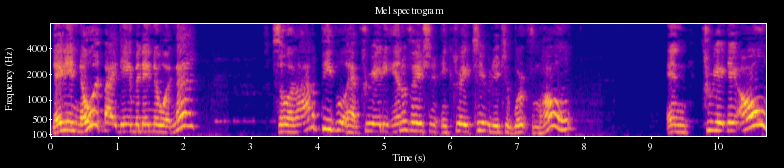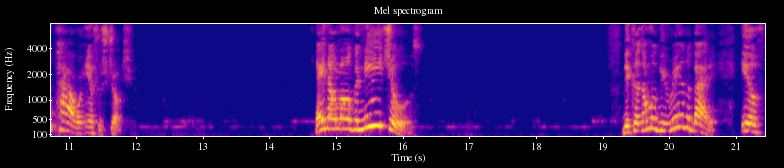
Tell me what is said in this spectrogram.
They didn't know it back then, but they know it now. So a lot of people have created innovation and creativity to work from home and create their own power infrastructure. They no longer need yours. Because I'm gonna be real about it. If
